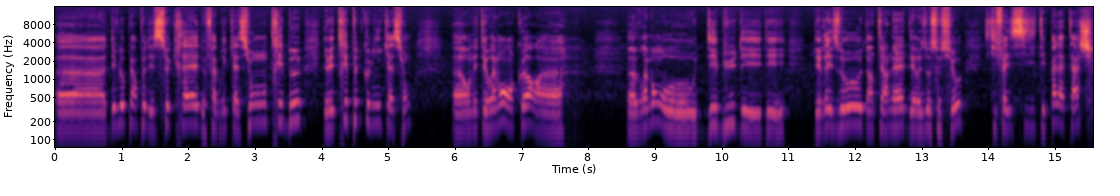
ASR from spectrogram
euh, développaient un peu des secrets de fabrication, très peu, il y avait très peu de communication. On était vraiment encore euh, vraiment au, début des, des- réseaux d'Internet, des réseaux sociaux, ce qui facilitait pas la tâche.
